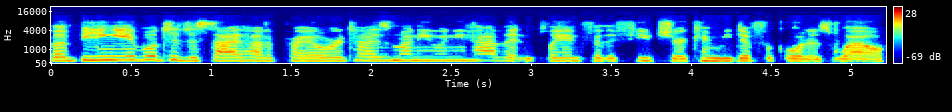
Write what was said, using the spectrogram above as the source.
But being able to decide how to prioritize money when you have it and plan for the future can be difficult as well.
